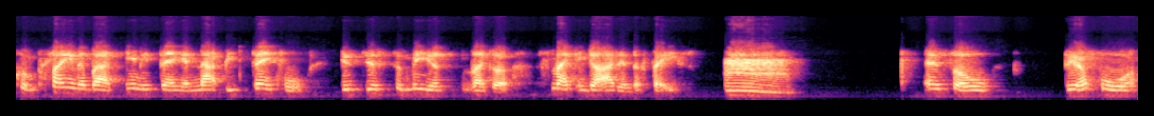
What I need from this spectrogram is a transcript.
complain about anything and not be thankful is just to me is like a smacking God in the face. Mm. And so, therefore,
